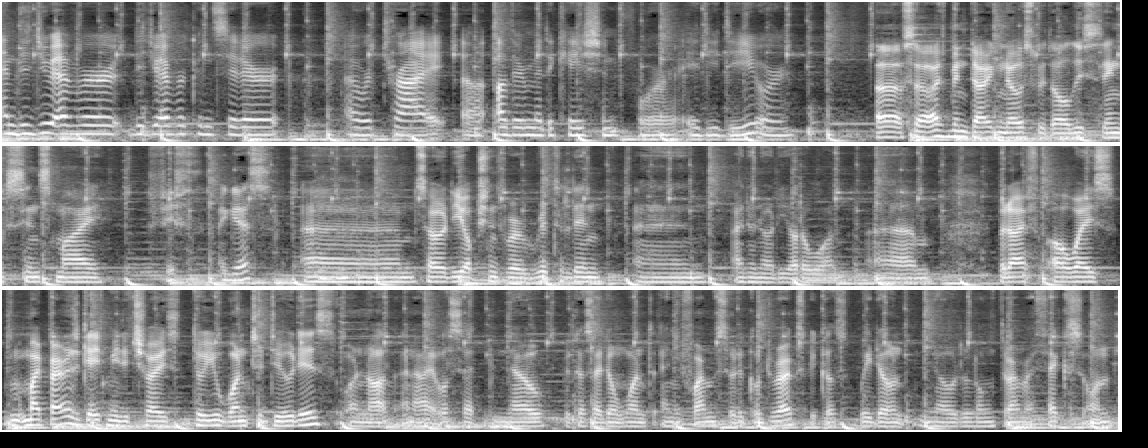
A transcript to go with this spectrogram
and did you ever did you ever consider or try uh, other medication for ADD or? Uh, so I've been diagnosed with all these things since my fifth, I guess. Um, so the options were Ritalin and I don't know the other one. Um, but I've always, my parents gave me the choice do you want to do this or not? And I always said no, because I don't want any pharmaceutical drugs, because we don't know the long term effects on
